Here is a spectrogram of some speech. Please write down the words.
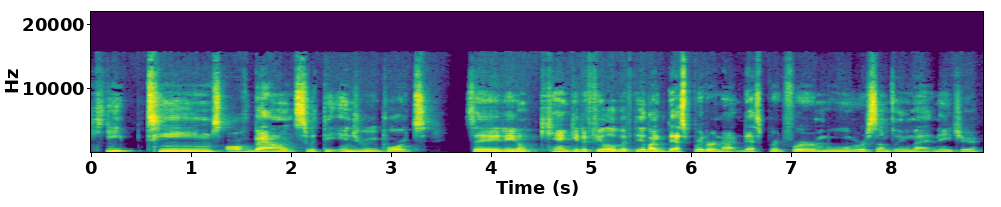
keep teams off balance with the injury reports, so they don't can't get a feel of if they're like desperate or not desperate for a move or something of that nature.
